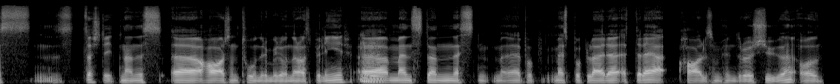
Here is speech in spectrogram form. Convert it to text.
største hiten hennes uh, har sånn 200 millioner avspillinger, Mm. Uh, mens den nest, mest populære etter det har liksom 120. Og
